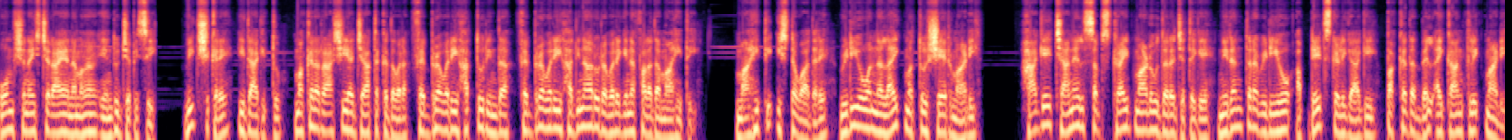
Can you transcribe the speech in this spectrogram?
ಓಂ ಶನೈಶ್ಚರಾಯ ನಮಃ ಎಂದು ಜಪಿಸಿ. ವೀಕ್ಷಕರೇ, ಇದಾಗಿತ್ತು ಮಕರ ರಾಶಿಯ ಜಾತಕದವರ ಫೆಬ್ರವರಿ ಹತ್ತರಿಂದ ಫೆಬ್ರವರಿ ಹದಿನಾರರವರೆಗಿನ ಫಲದ ಮಾಹಿತಿ. ಮಾಹಿತಿ ಇಷ್ಟವಾದರೆ ವಿಡಿಯೋವನ್ನು ಲೈಕ್ ಮತ್ತು ಶೇರ್ ಮಾಡಿ. ಹಾಗೆ ಚಾನೆಲ್ ಸಬ್ಸ್ಕ್ರೈಬ್ ಮಾಡುವುದರ ಜೊತೆಗೆ ನಿರಂತರ ವಿಡಿಯೋ ಅಪ್ಡೇಟ್ಸ್ಗಳಿಗಾಗಿ ಪಕ್ಕದ ಬೆಲ್ ಐಕಾನ್ ಕ್ಲಿಕ್ ಮಾಡಿ.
